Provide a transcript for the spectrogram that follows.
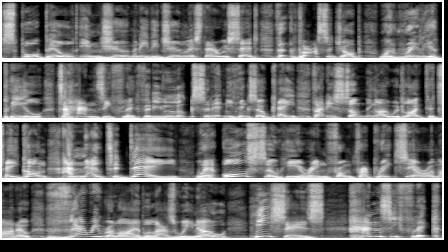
Sport Bild in Germany, the journalist there who said that the Barca job would really appeal to Hansi Flick, that he looks at it and he thinks, okay, that is something I would like to take on. And now today, we're also hearing from Fabrizio Romano, very reliable as we know, he says Hansi Flick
